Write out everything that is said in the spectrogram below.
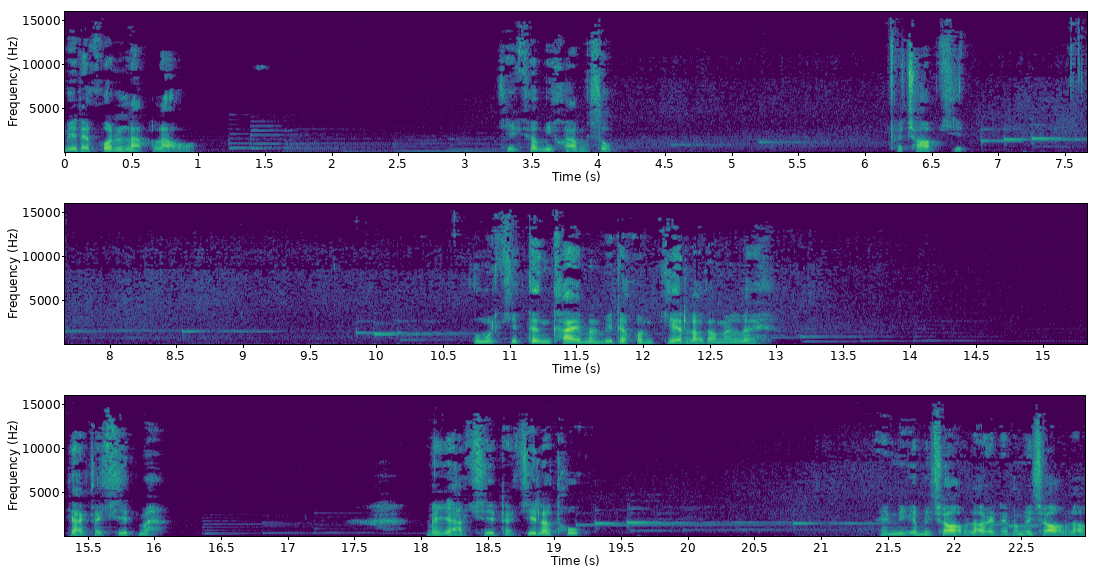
มีแต่คนรักเรา คิดก็มีความสุข ก็ชอบคิด สมมติคิดถึงใครมันมีแต่คนเกลียดเราทั้งนั้นเลย อยากจะคิดไหมไม่อยากคิดนะคิดแล้วทุกข์ไอ้นี่ก็ไม่ชอบเราไอ้นั่นก็ไม่ชอบเรา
